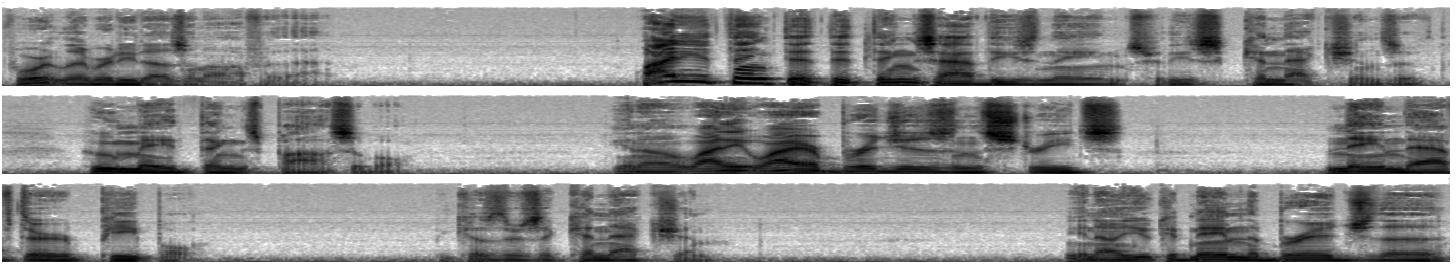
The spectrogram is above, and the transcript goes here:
Fort Liberty doesn't offer that. Why do you think that, that things have these names for these connections of who made things possible? You know, why, do, why are bridges and streets named after people? Because there's a connection. You know, you could name the bridge the,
